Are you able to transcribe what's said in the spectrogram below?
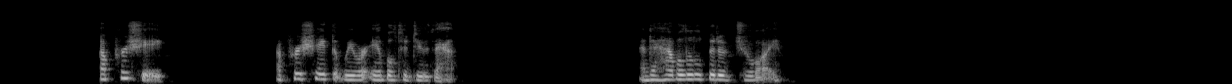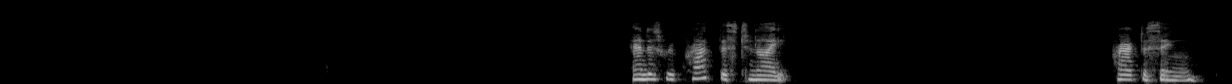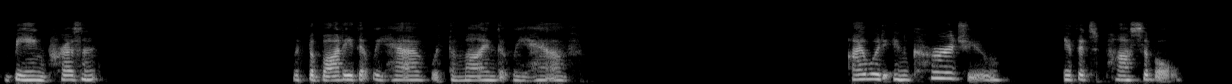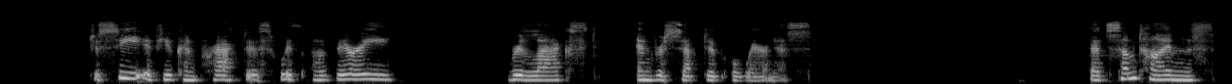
appreciate appreciate that we were able to do that and to have a little bit of joy. And as we practice tonight, practicing being present with the body that we have, with the mind that we have, I would encourage you, if it's possible, to see if you can practice with a very relaxed and receptive awareness. That sometimes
